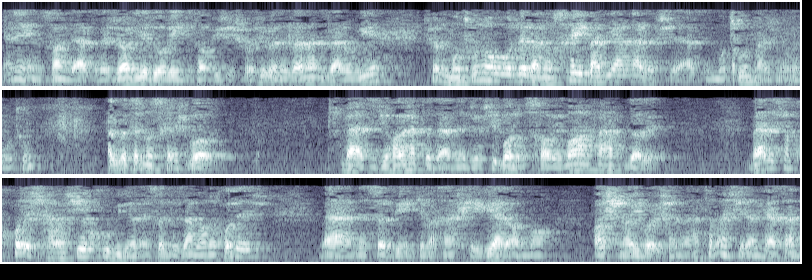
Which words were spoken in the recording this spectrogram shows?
یعنی انسان در رجال یه دوره این کتاب پیشش باشه به نظر من ضروریه. چون متون آورده و نسخه بدی هم نداشته از این متون مجموعه متون. البته نسخهش با بعضی جاها حتی در نجاشی با نسخه های ما هم فرق داره. بعدش هم خودش حواشی خوبی داره نسبت به زمان خودش و نسبت به اینکه مثلا خیلی الان ما آشنایی با ایشان حتی من شیدم که اصلا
